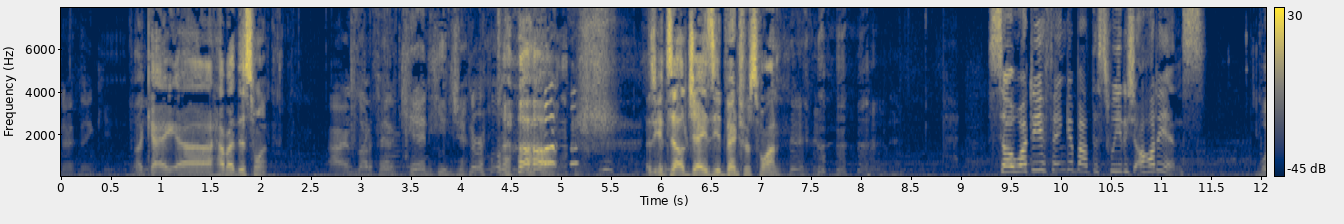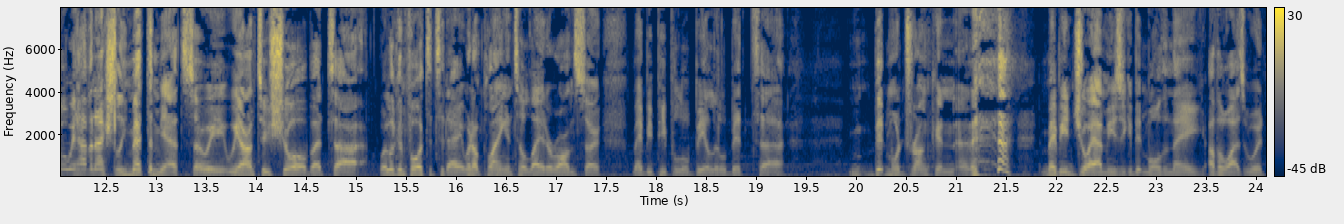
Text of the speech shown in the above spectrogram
no thank you. Okay, uh, how about this one? I'm not a fan of candy in general. As you can tell, Jay's the adventurous one. So what do you think about the Swedish audience? Well, we haven't actually met them yet, so we, we aren't too sure, but uh, we're looking forward to today. We're not playing until later on, so maybe people will be a little bit uh, bit more drunk and, and maybe enjoy our music a bit more than they otherwise would.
